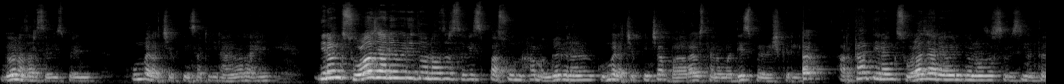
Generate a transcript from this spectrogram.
दोन हजार सव्वीसपर्यंत पर्यंत व्यक्तींसाठी राहणार आहे. दिनांक सोळा जानेवारी दोन हजार सव्वीसपासून हा मंगळ ग्रह कुंभ व्यक्तींच्या बाराव्या स्थानामध्येच प्रवेश करेल. अर्थात दिनांक सोळा जानेवारी दोन हजार सव्वीस नंतर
